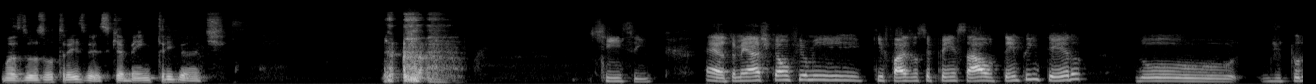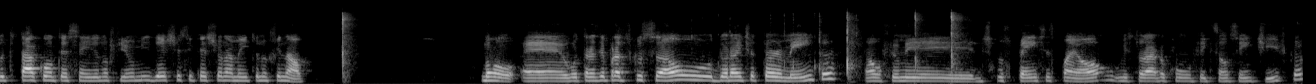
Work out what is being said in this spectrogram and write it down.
umas duas ou três vezes, que é bem intrigante. Sim, sim. É, eu também acho que é um filme que faz você pensar o tempo inteiro do, de tudo que está acontecendo no filme e deixa esse questionamento no final. Bom, é, eu vou trazer para discussão Durante a Tormenta. É um filme de suspense espanhol misturado com ficção científica.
